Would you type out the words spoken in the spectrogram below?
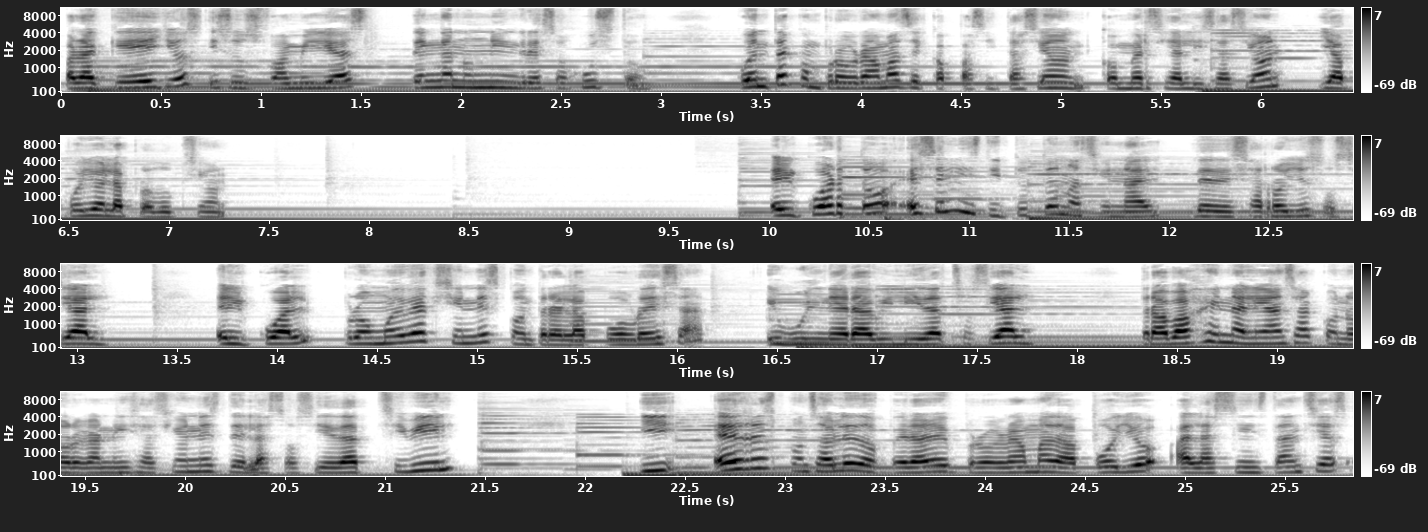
para que ellos y sus familias tengan un ingreso justo. Cuenta con programas de capacitación, comercialización y apoyo a la producción. El cuarto es el Instituto Nacional de Desarrollo Social, el cual promueve acciones contra la pobreza y vulnerabilidad social, trabaja en alianza con organizaciones de la sociedad civil y es responsable de operar el programa de apoyo a las instancias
